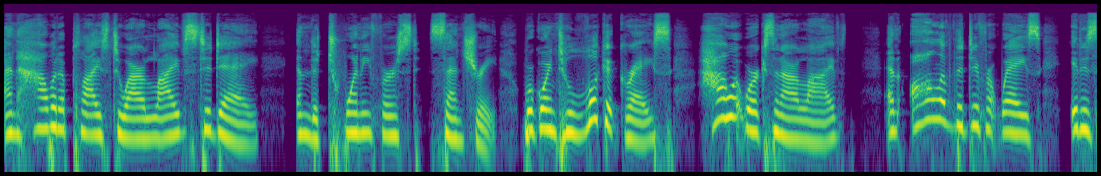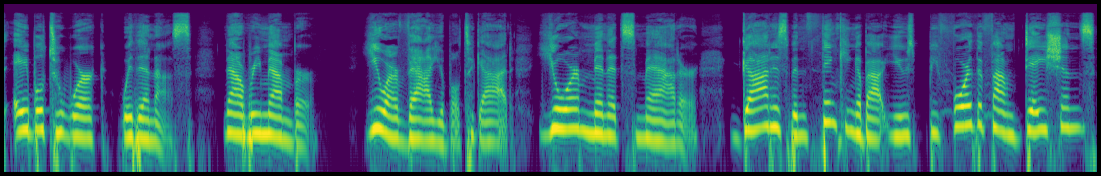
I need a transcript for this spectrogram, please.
and how it applies to our lives today in the 21st century. We're going to look at grace, how it works in our lives, and all of the different ways it is able to work within us. Now, remember, you are valuable to God. Your minutes matter. God has been thinking about you before the foundations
